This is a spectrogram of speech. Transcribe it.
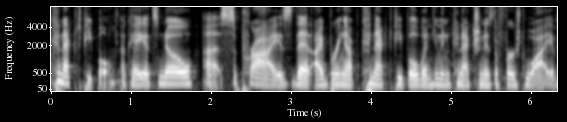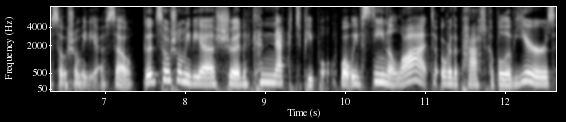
connect people. Okay. It's no uh, surprise that I bring up connect people when human connection is the first why of social media. So good social media should connect people. What we've seen a lot over the past couple of years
